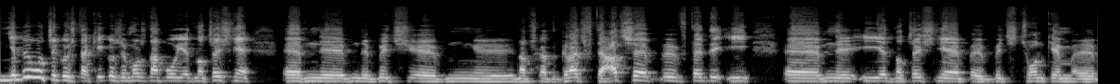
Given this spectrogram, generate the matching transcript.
nie było czegoś takiego, że można było jednocześnie e, e, być, e, e, na przykład grać w teatrze e, wtedy i, e, i jednocześnie być członkiem e, e,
